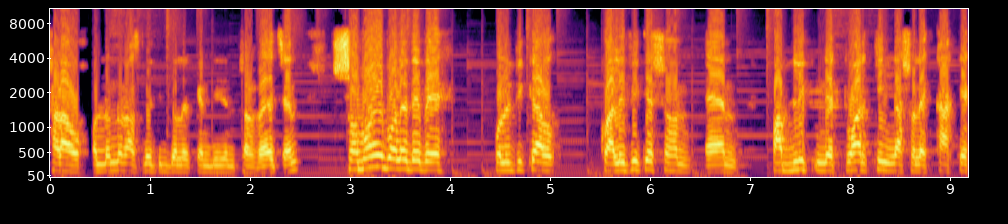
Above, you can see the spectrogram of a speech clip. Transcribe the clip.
ছাড়াও অন্যান্য রাজনৈতিক দলের ক্যান্ডিডেটরা রয়েছেন, সময় বলে দেবে political qualification and public networking আসলে কাকে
